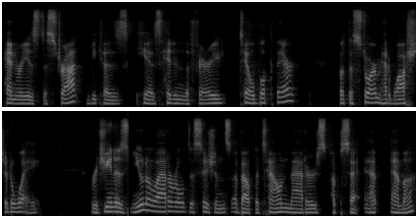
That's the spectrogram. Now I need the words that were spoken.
Henry is distraught because he has hidden the fairy tale book there, but the storm had washed it away. Regina's unilateral decisions about the town matters upset Emma,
